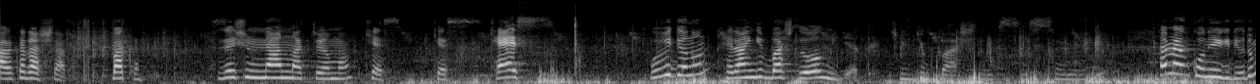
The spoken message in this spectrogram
Arkadaşlar bakın. Size şimdi ne anlatacağımı kes. Kes. Kes. Bu videonun herhangi bir başlığı olmayacak. Çünkü başlıksız video. Hemen konuya gidiyordum.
